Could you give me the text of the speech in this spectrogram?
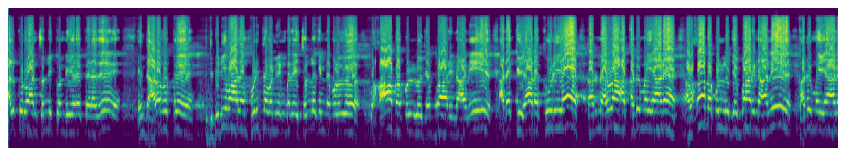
அல் குர்ஆன் சொல்லிக் கொண்டு இருக்கிறது இந்த அளவுக்கு பிடிவாதம் பிடித்தவன் என்பதை சொல்லுகின்ற பொழுது ஜப்பாரின் அனீர் அடக்கி ஆடக்கூடிய கருணை அல்லாஹ் கடுமையான வஹாப ஜப்பாரின் அனீர் கடுமையான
